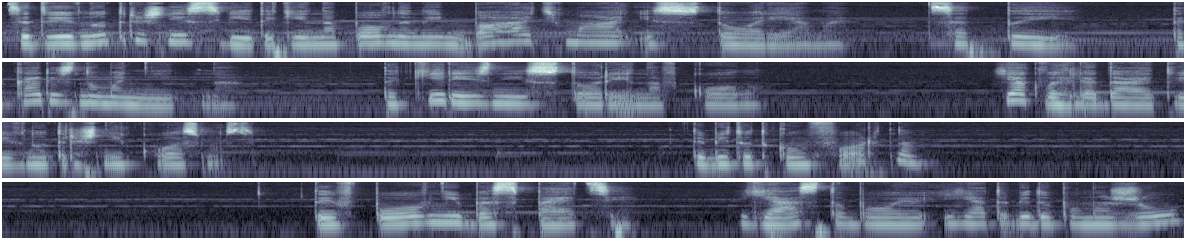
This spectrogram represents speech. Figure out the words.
це твій внутрішній світ, який наповнений багатьма історіями. Це ти, така різноманітна, такі різні історії навколо. Як виглядає твій внутрішній космос? Тобі тут комфортно? Ти в повній безпеці. Я з тобою і я тобі допоможу.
